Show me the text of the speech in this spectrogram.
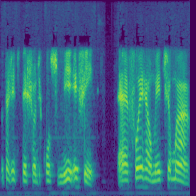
muita gente deixou de consumir, enfim, é, foi realmente uma,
